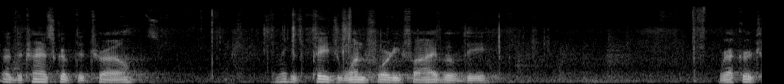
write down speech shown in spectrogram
or the transcript at trial? I think it's page 145 of the record.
